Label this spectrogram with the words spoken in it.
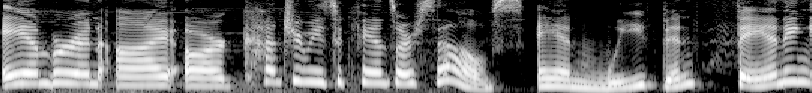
Amber and I are country music fans ourselves, and we've been fanning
